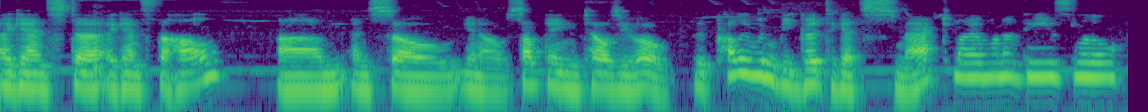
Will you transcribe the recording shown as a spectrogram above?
against uh, against the hull. Um, and so, you know, something tells you, oh, it probably wouldn't be good to get smacked by one of these little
